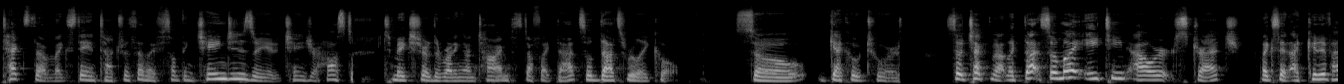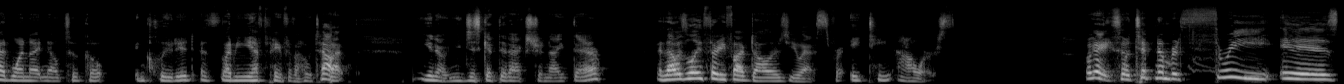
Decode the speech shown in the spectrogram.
text them, like stay in touch with them if something changes or you had to change your hostel to make sure they're running on time, stuff like that. So that's really cool. So Gecko Tours. So check them out like that. So my 18 hour stretch like I said, I could have had one night in El Tunco included. As I mean, you have to pay for the hotel, you know, you just get that extra night there. And that was only $35 US for 18 hours. Okay, so tip number three is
